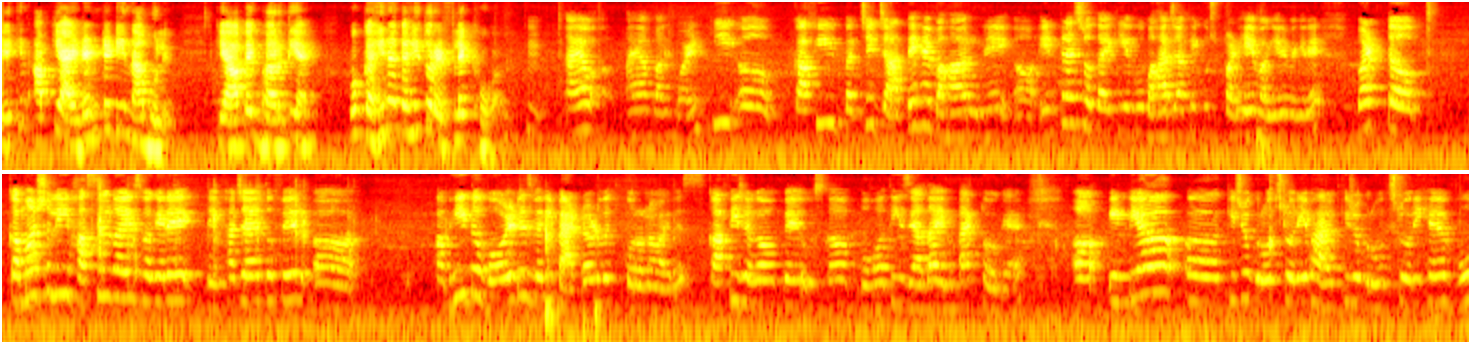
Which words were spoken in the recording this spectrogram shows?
लेकिन आपकी आइडेंटिटी ना भूले कि आप एक भारतीय हैं वो कहीं ना कहीं तो रिफ्लेक्ट होगा। वन पॉइंट कि काफ़ी बच्चे जाते हैं बाहर उन्हें इंटरेस्ट होता है कि वो बाहर जाके कुछ पढ़े वगैरह वगैरह। बट कमर्शली हसल वाइज वगैरह देखा जाए तो फिर अभी the world is very battered with corona virus काफ़ी जगहों पे उसका बहुत ही ज़्यादा इम्पैक्ट हो गया है। इंडिया uh, की जो ग्रोथ स्टोरी है भारत की जो ग्रोथ स्टोरी है वो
